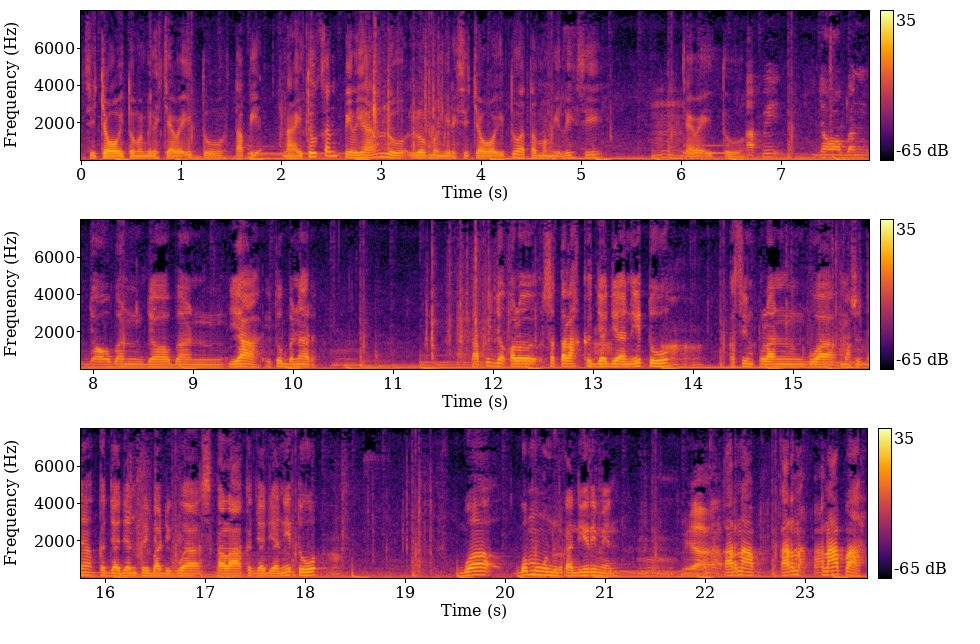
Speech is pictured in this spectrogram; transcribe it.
si cowok itu memilih cewek itu tapi nah itu kan pilihan lu lu memilih si cowok itu atau memilih si Mm-mm. cewek itu Tapi jawaban jawaban jawaban ya itu benar. Tapi kalau setelah kejadian itu kesimpulan gua maksudnya kejadian pribadi gua setelah kejadian itu gua gua mengundurkan diri men. Ya. karena karena kenapa?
